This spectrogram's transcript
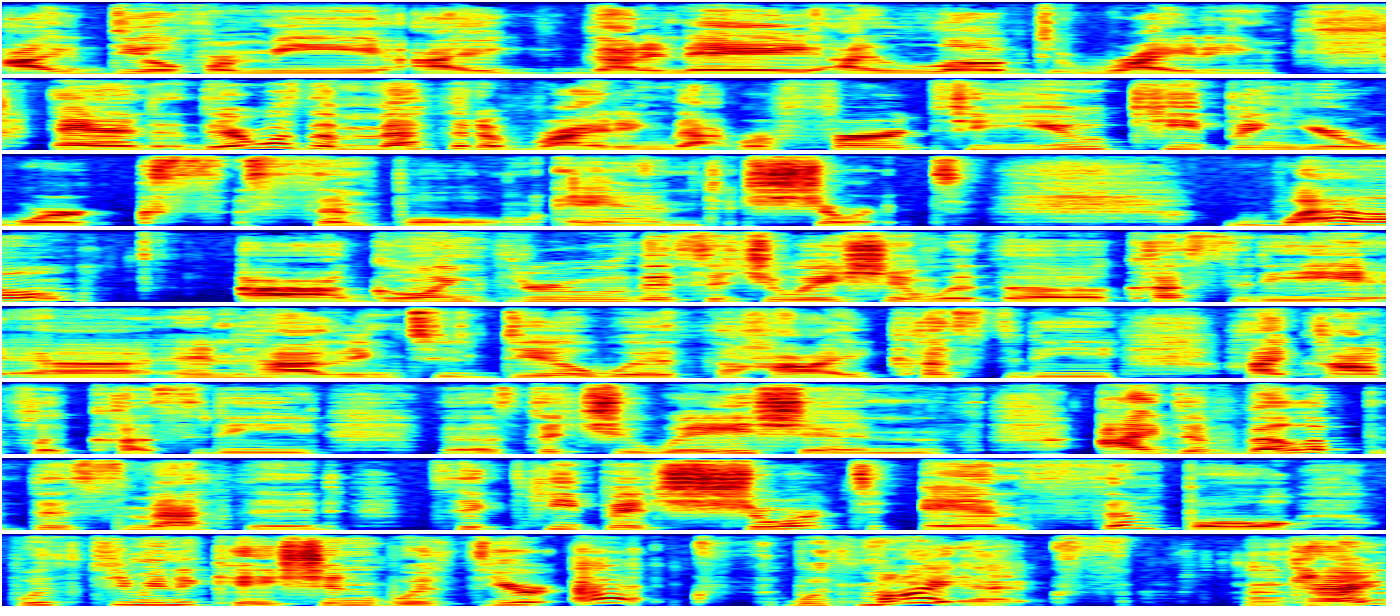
ideal for me. I got an A. I loved writing. And there was a method of writing that referred to you keeping your works simple and short. Well, uh, going through the situation with uh, custody uh, and having to deal with high custody, high conflict custody uh, situations, I developed this method to keep it short and simple with communication with your ex, with my ex. Okay,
